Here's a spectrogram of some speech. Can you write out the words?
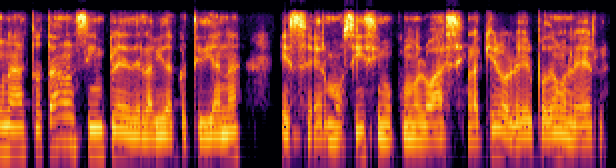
un acto tan simple de la vida cotidiana es hermosísimo como lo hace. La quiero leer, podemos leerla.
